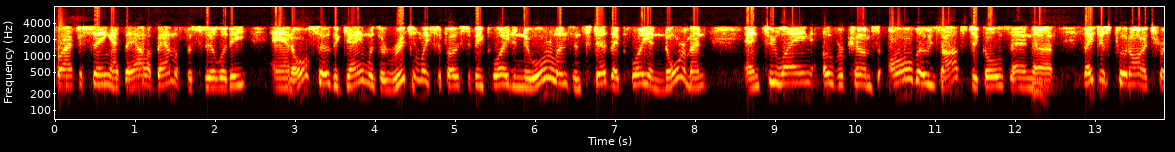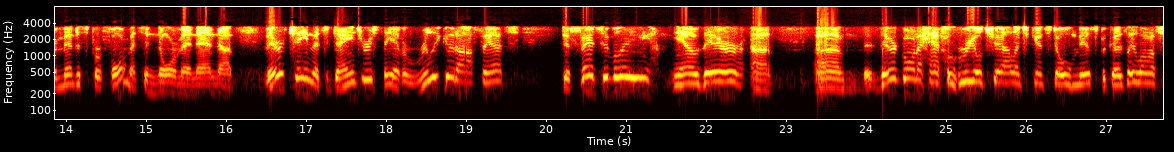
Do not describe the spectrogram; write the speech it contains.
practicing at the Alabama facility, and also the game was originally supposed to be played in New Orleans. Instead, they play in Norman, and Tulane overcomes all those obstacles, and uh, they just put on a tremendous performance in Norman. And uh, they're a team that's dangerous. They have a really good offense. Defensively, you know, they're. Uh, um, they're going to have a real challenge against Ole Miss because they lost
